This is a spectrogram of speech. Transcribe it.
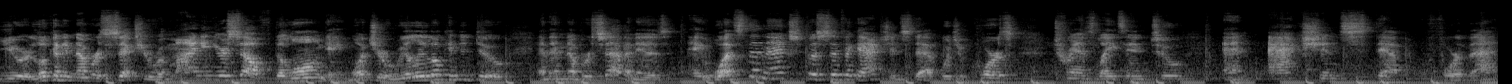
you're looking at number six, you're reminding yourself the long game, what you're really looking to do. And then number seven is, hey, what's the next specific action step? Which, of course, translates into an action step for that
